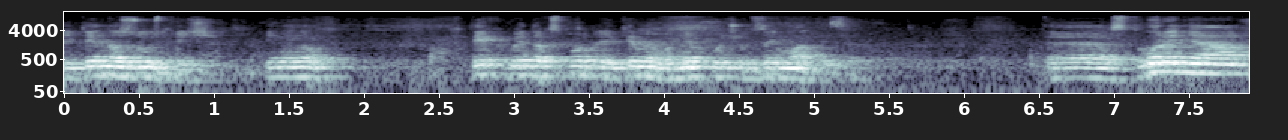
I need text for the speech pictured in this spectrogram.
йти на зустріч іменно в тих видах спорту, якими вони хочуть займатися. Е, Створення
